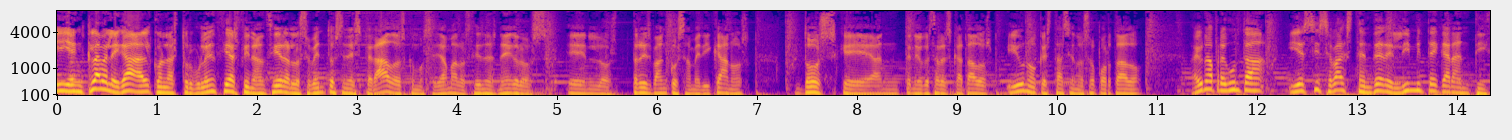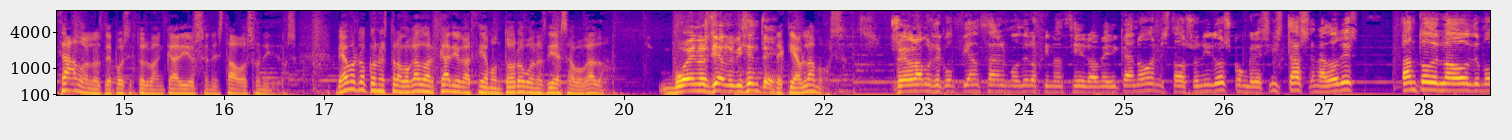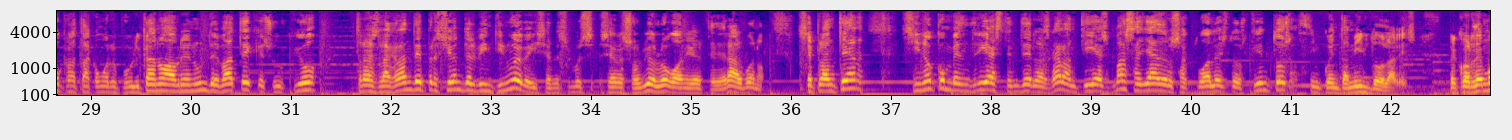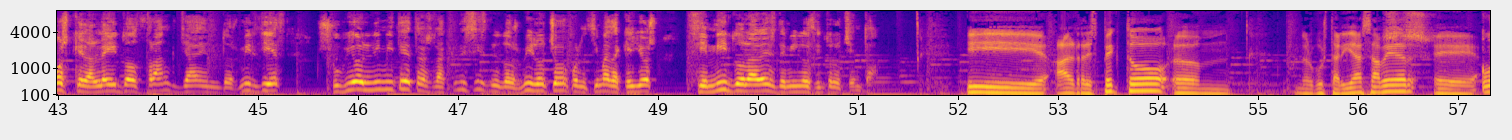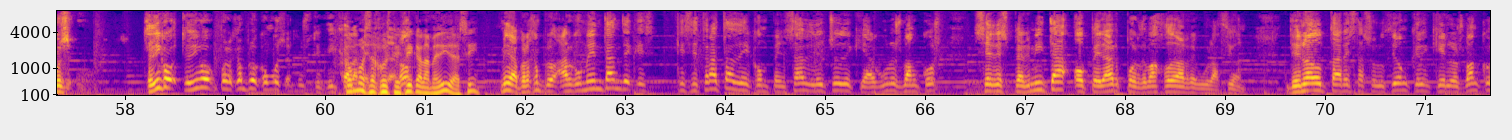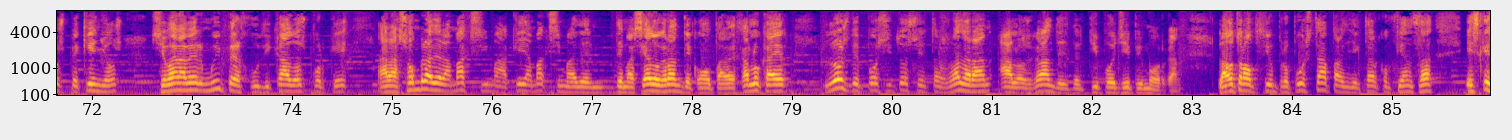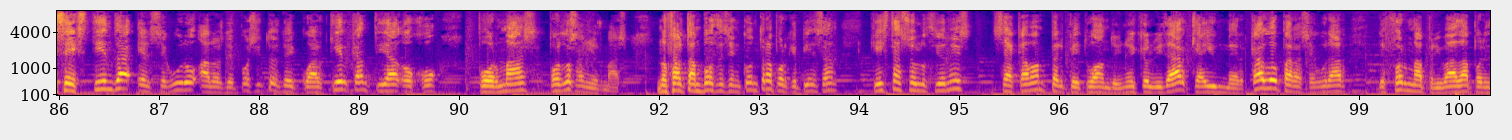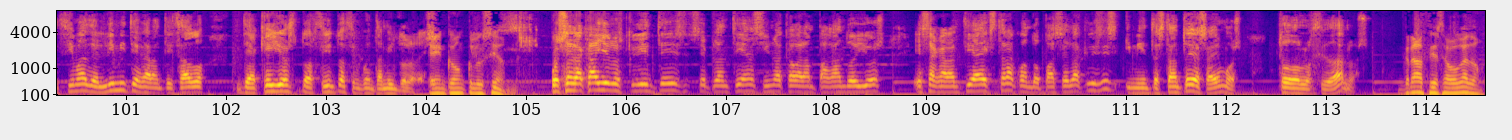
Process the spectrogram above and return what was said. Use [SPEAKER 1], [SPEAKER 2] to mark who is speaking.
[SPEAKER 1] Y en clave legal, con las turbulencias financieras, los eventos inesperados, como se llama los cisnes negros, en los tres bancos americanos, dos que han tenido que ser rescatados y uno que está siendo soportado, hay una pregunta y es si se va a extender el límite garantizado en los depósitos bancarios en Estados Unidos. Veámoslo con nuestro abogado Arcadio García Montoro. Buenos días, abogado.
[SPEAKER 2] Buenos días, Luis Vicente.
[SPEAKER 1] ¿De qué hablamos?
[SPEAKER 2] Hoy hablamos de confianza en el modelo financiero americano en Estados Unidos. Congresistas, senadores, tanto del lado demócrata como republicano, abren un debate que surgió tras la Gran Depresión del 29 y se, se, resolvió luego a nivel federal. Bueno, se plantean si no convendría extender las garantías más allá de los actuales 250 mil dólares. Recordemos que la ley Dodd-Frank ya en 2010 subió el límite tras la crisis de 2008 por encima de aquellos 100 mil dólares de 1980.
[SPEAKER 1] Y al respecto, um, nos gustaría saber... Eh,
[SPEAKER 2] te digo, te digo, por ejemplo, cómo se justifica
[SPEAKER 1] ¿Cómo se justifica la medida, sí?
[SPEAKER 2] Mira, por ejemplo, argumentan de que, que se trata de compensar el hecho de que a algunos bancos se les permita operar por debajo de la regulación. De no adoptar esta solución, creen que los bancos pequeños se van a ver muy perjudicados porque a la sombra de la máxima, aquella máxima de, demasiado grande como para dejarlo caer, los depósitos se trasladarán a los grandes del tipo JP Morgan. La otra opción propuesta para inyectar confianza es que se extienda el seguro a los depósitos de cualquier cantidad, ojo, por más, por dos años más. No faltan voces en contra porque piensan que estas soluciones se acaban perpetuando y no hay que olvidar que hay un mercado para asegurar de forma privada por encima del límite garantizado de aquellos 250 mil dólares.
[SPEAKER 1] En conclusión.
[SPEAKER 2] Pues en la calle los clientes se plantean si no acabarán pagando ellos esa garantía extra cuando pase la crisis y mientras tanto ya sabemos, todos los ciudadanos.
[SPEAKER 1] Gracias, abogado.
